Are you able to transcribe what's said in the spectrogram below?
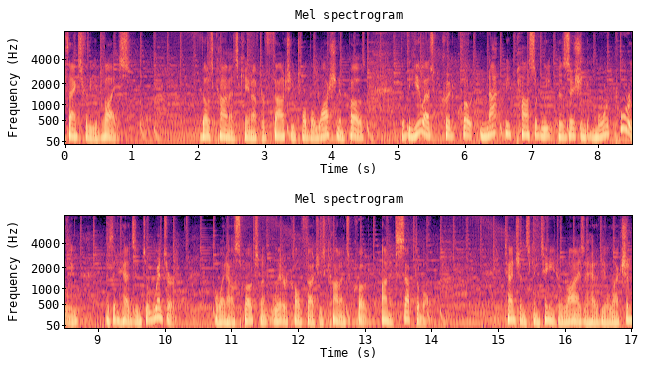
Thanks for the advice. Those comments came after Fauci told the Washington Post that the U.S. could, quote, not be possibly positioned more poorly as it heads into winter. A White House spokesman later called Fauci's comments, quote, unacceptable. Tensions continue to rise ahead of the election.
